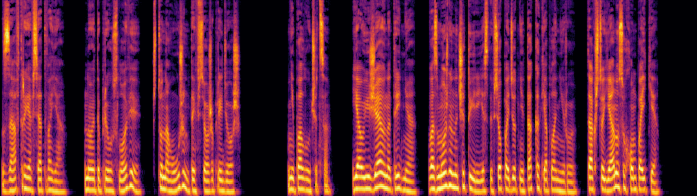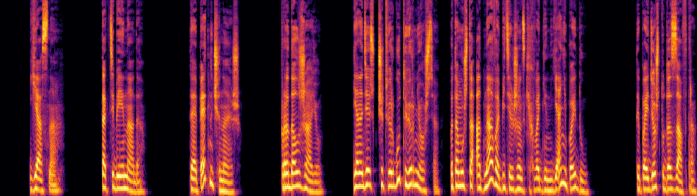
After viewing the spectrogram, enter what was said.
Завтра я вся твоя. Но это при условии, что на ужин ты все же придешь. Не получится. Я уезжаю на три дня, возможно, на четыре, если все пойдет не так, как я планирую. Так что я на сухом пайке. Ясно. Так тебе и надо. Ты опять начинаешь? Продолжаю. Я надеюсь, к четвергу ты вернешься, потому что одна в обитель женских вагин я не пойду. Ты пойдешь туда завтра,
